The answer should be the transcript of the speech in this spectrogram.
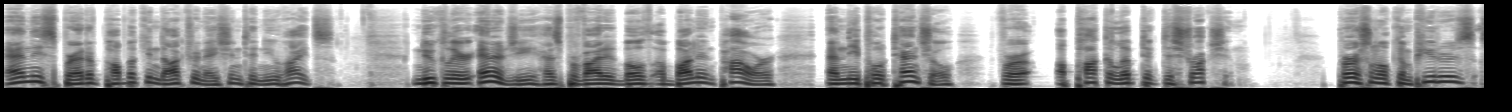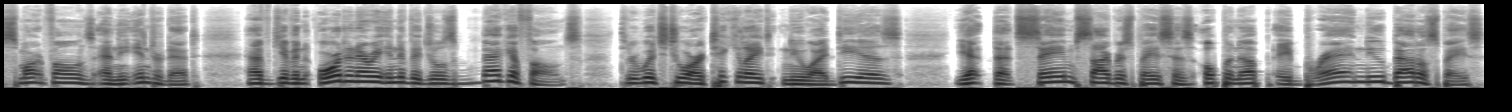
and the spread of public indoctrination to new heights. Nuclear energy has provided both abundant power and the potential for apocalyptic destruction. Personal computers, smartphones, and the internet have given ordinary individuals megaphones through which to articulate new ideas, yet that same cyberspace has opened up a brand new battle space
